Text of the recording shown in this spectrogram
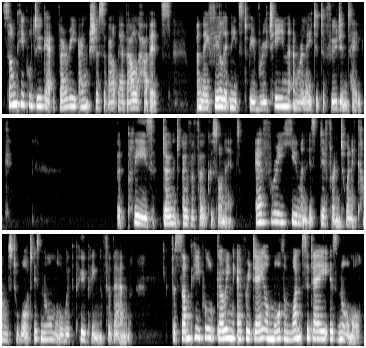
Some people do get very anxious about their bowel habits and they feel it needs to be routine and related to food intake. But please don't overfocus on it. Every human is different when it comes to what is normal with pooping for them. For some people, going every day or more than once a day is normal.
